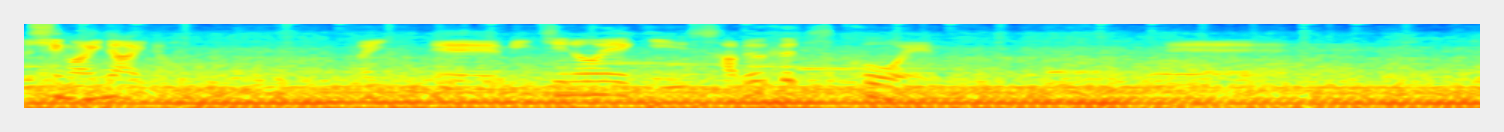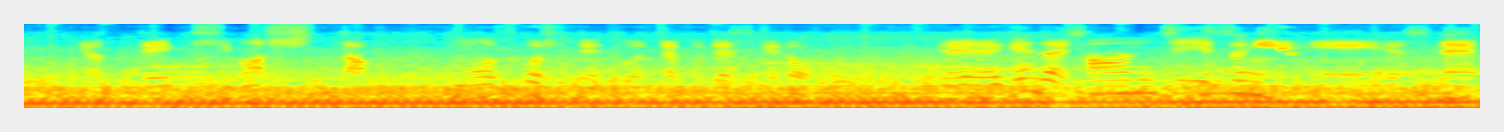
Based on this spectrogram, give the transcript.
残念ながら今日は牛がいないな。はい、えー、道の駅猿払公園、えー、やってきました。もう少しで到着ですけど、えー、現在3時過ぎですね。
